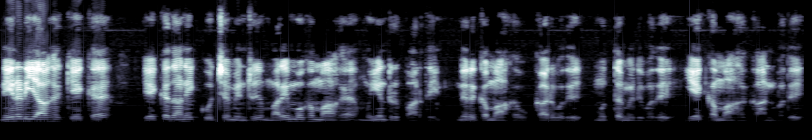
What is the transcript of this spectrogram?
நேரடியாக கேட்க கேட்கதானே கூச்சம் என்று மறைமுகமாக முயன்று பார்த்தேன். நெருக்கமாக உட்காருவது முத்தமிடுவது ஏக்கமாக காண்பது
